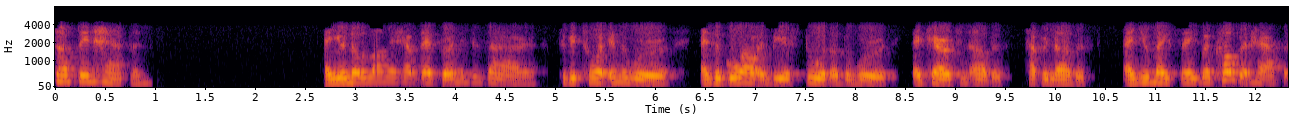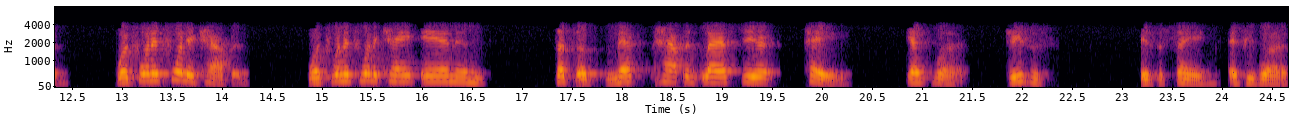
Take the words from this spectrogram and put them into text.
Something happened, and you no longer have that burning desire to be taught in the word and to go out and be a steward of the word, encouraging others, helping others. And you may say, well, COVID happened. Well, 2020 happened. Well, 2020 came in and such a mess happened last year. Hey, guess what? Jesus is the same as he was.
